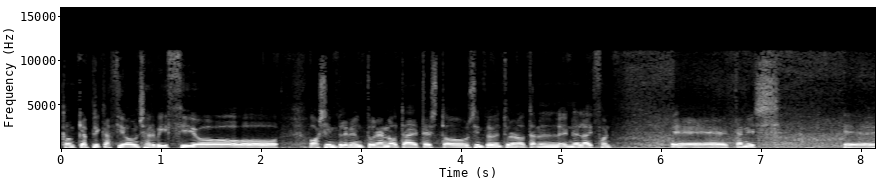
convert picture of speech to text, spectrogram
con qué aplicación, servicio o, simplemente una nota de texto o simplemente una nota en el, en el iPhone eh, tenéis eh,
